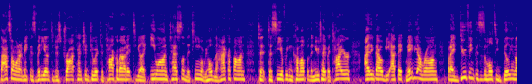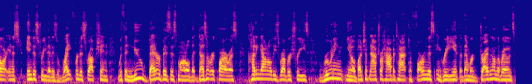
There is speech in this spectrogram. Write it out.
That's why I wanted to make this video to just draw attention to it, to talk about it, to be like Elon, Tesla, the team, are we holding the hackathon to, to see if we can come up with a new type of tire. I think that would be epic. Maybe I'm wrong, but I do think this is a multi-billion dollar industry that is ripe for disruption with a new, better business model that doesn't require us cutting down all these rubber trees, ruining, you know, a bunch of natural habitat to farm this ingredient that then we're driving on the roads,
